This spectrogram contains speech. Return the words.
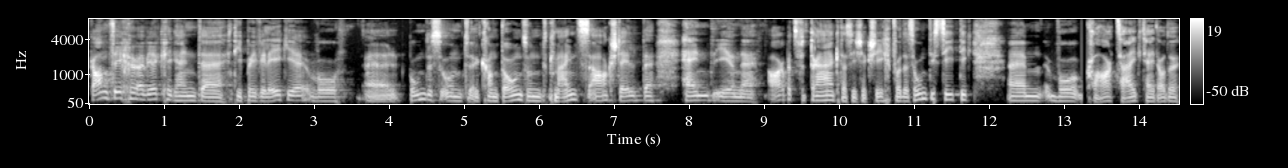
ganz sicher eine Wirkung haben äh, die Privilegien, wo äh, Bundes- und Kantons- und Gemeinsangestellten haben ihren äh, Arbeitsvertrag. Das ist eine Geschichte von der Sonntagszeitung, ähm, wo klar gezeigt hat, oder,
